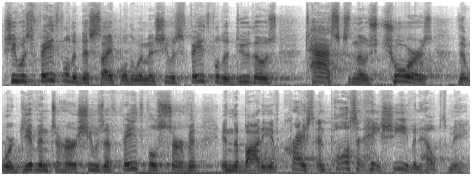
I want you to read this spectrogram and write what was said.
She was faithful to disciple the women. She was faithful to do those tasks and those chores that were given to her. She was a faithful servant in the body of Christ. And Paul said, Hey, she even helped me.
